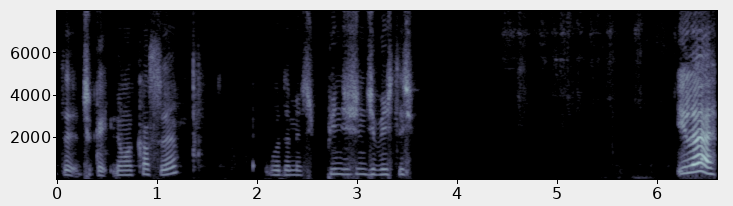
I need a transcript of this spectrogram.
ty, czekaj, ile mam kasy? Będę mieć 59 tysięcy... Ile?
